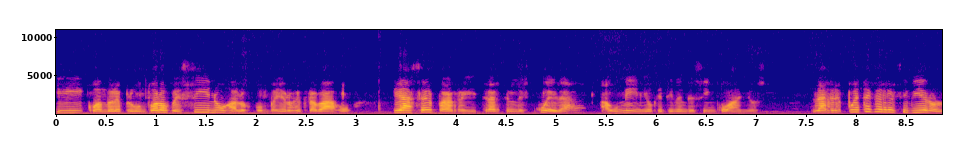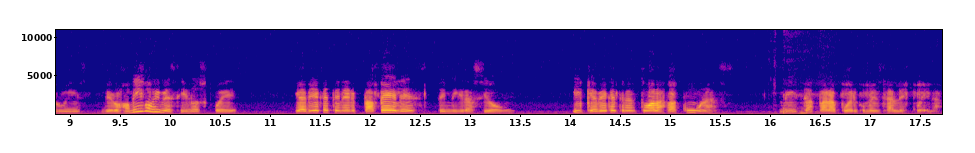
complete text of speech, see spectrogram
y cuando le preguntó a los vecinos, a los compañeros de trabajo, qué hacer para registrarse en la escuela a un niño que tienen de 5 años, la respuesta que recibieron, Luis, de los amigos y vecinos fue que había que tener papeles de inmigración y que había que tener todas las vacunas listas para poder comenzar la escuela.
